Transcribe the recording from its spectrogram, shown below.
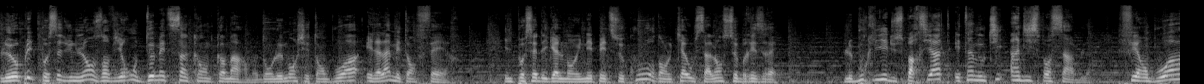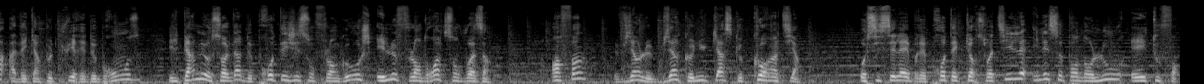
Le hoplite possède une lance d'environ 2,50 m comme arme, dont le manche est en bois et la lame est en fer. Il possède également une épée de secours dans le cas où sa lance se briserait. Le bouclier du Spartiate est un outil indispensable. Fait en bois avec un peu de cuir et de bronze, il permet au soldat de protéger son flanc gauche et le flanc droit de son voisin. Enfin, vient le bien connu casque corinthien. Aussi célèbre et protecteur soit-il, il est cependant lourd et étouffant.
